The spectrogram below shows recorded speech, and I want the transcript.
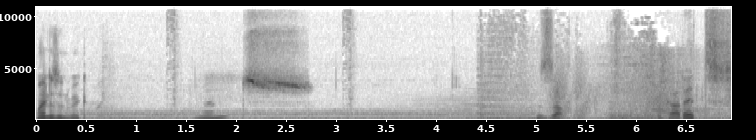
meine sind weg. Moment. So. Got it.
